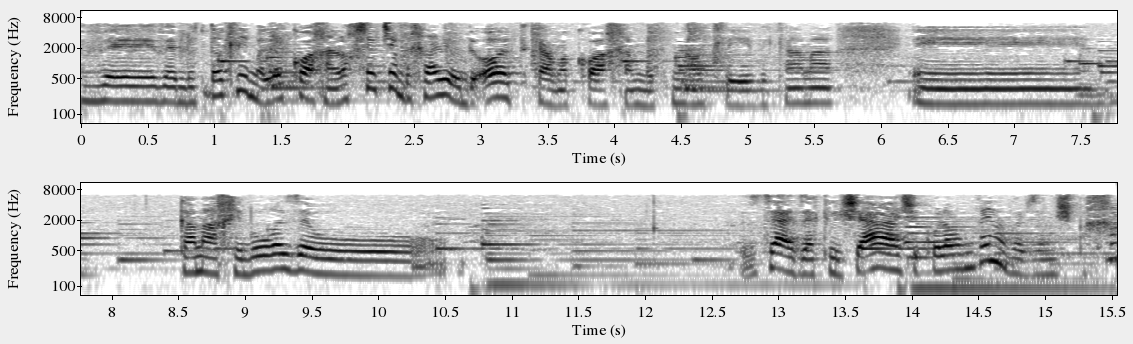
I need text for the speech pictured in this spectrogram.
ו... והן נותנות לי מלא כוח. אני לא חושבת שהן בכלל יודעות כמה כוח הן נותנות לי וכמה אה... כמה החיבור הזה הוא... יודעת, זה הקלישאה שכולם אומרים, אבל זה משפחה.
